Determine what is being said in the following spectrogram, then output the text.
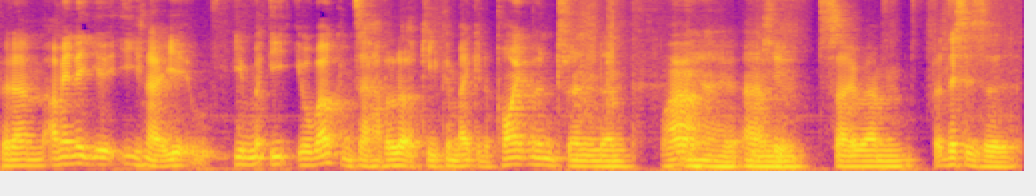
But um, I mean, you, you know, you, you you're welcome to have a look. You can make an appointment, and um, Wow. you know, um, you. so um, but this is a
